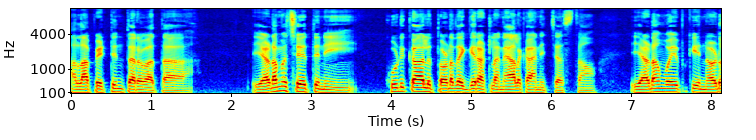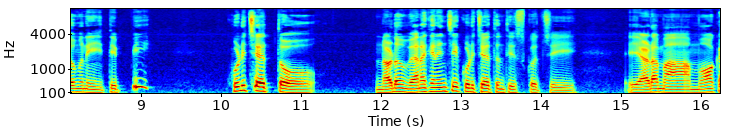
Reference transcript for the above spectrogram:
అలా పెట్టిన తర్వాత ఎడమ చేతిని కుడికాలు తొడ దగ్గర అట్లా నేల కానిచ్చేస్తాం. ఎడం వైపుకి నడుముని తిప్పి కుడి చేత్తో నడుము వెనక నుంచి కుడి చేతిని తీసుకొచ్చి ఎడమ మోక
